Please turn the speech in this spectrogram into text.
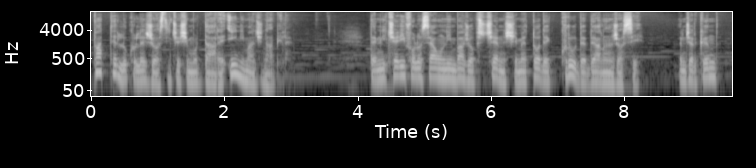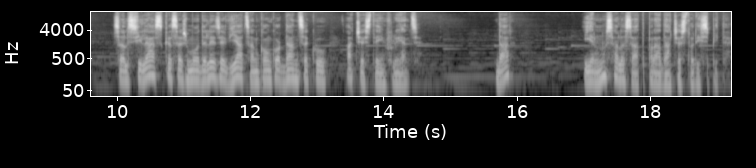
toate lucrurile josnice și murdare inimaginabile. Temnicerii foloseau un limbaj obscen și metode crude de a-l înjosi, încercând să-l silească să-și modeleze viața în concordanță cu aceste influențe. Dar el nu s-a lăsat prada acestor ispite.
